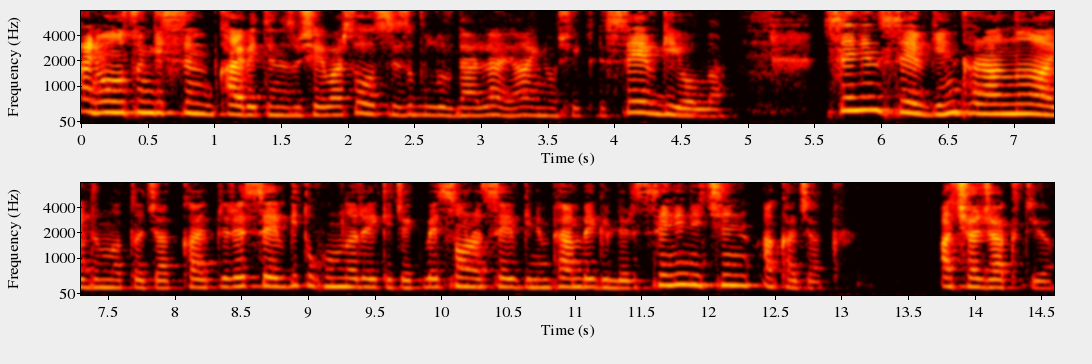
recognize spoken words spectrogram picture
Hani unutun gitsin kaybettiğiniz bir şey varsa o sizi bulur derler ya aynı o şekilde. Sevgi yolla. Senin sevgin karanlığı aydınlatacak, kalplere sevgi tohumları ekecek ve sonra sevginin pembe gülleri senin için akacak, açacak diyor.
